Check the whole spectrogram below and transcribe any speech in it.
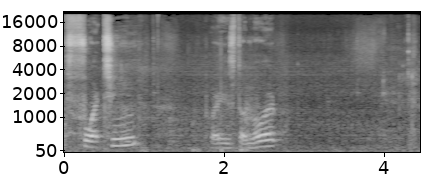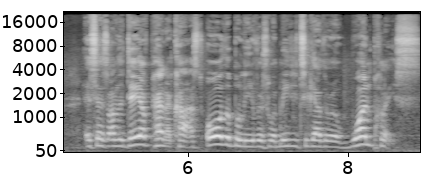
14. Praise the Lord. It says, On the day of Pentecost, all the believers were meeting together in one place.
